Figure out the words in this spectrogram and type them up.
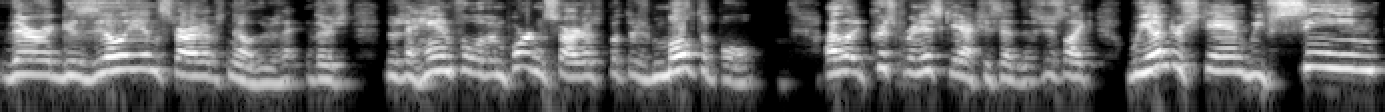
There are a gazillion startups. No, there's a, there's there's a handful of important startups, but there's multiple. I like Chris Burniske actually said this. Just like we understand, we've seen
